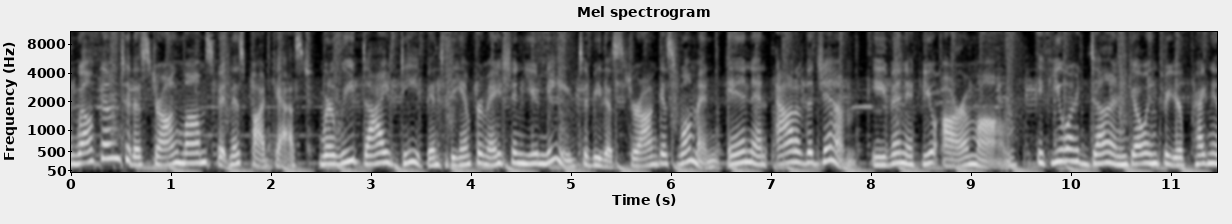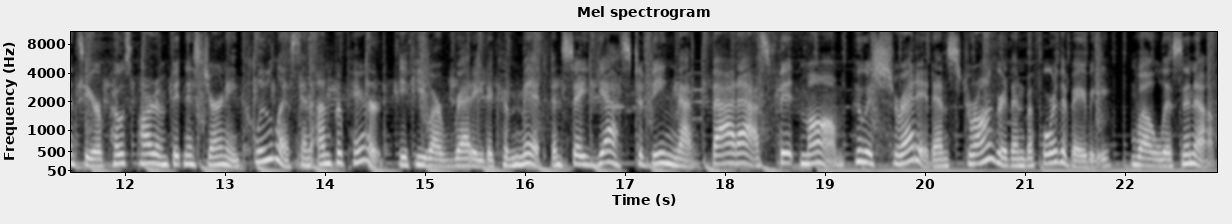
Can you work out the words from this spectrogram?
Welcome to the Strong Moms Fitness Podcast, where we dive deep into the information you need to be the strongest woman in and out of the gym, even if you are a mom. If you are done going through your pregnancy or postpartum fitness journey clueless and unprepared, if you are ready to commit and say yes to being that badass fit mom who is shredded and stronger than before the baby, well, listen up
